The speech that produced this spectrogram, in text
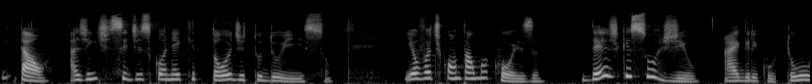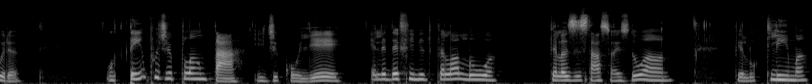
Então, a gente se desconectou de tudo isso. E eu vou te contar uma coisa: desde que surgiu a agricultura, o tempo de plantar e de colher ele é definido pela lua, pelas estações do ano, pelo clima,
